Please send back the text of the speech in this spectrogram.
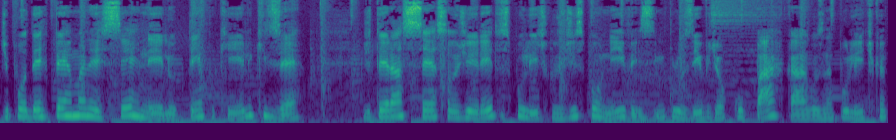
de poder permanecer nele o tempo que ele quiser, de ter acesso aos direitos políticos disponíveis, inclusive de ocupar cargos na política,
